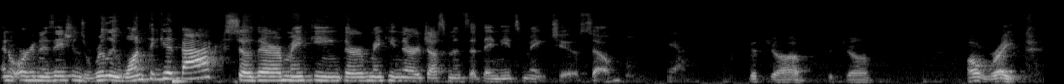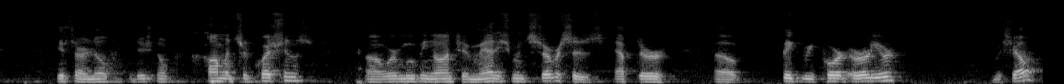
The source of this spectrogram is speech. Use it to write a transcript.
and organizations really want to get back. So they're making, they're making their adjustments that they need to make too. So, yeah. Good job, good job. All right. If there are no additional comments or questions, uh, we're moving on to management services after a big report earlier. Michelle,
